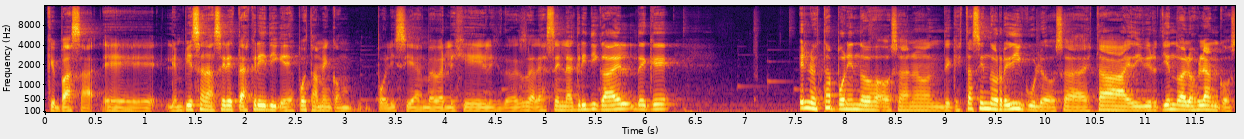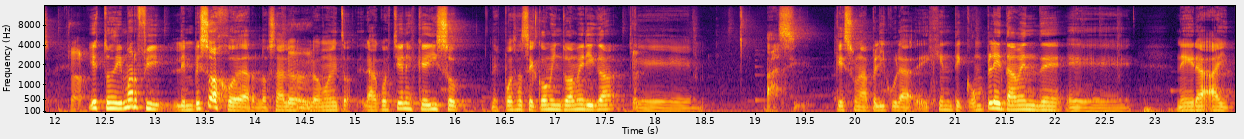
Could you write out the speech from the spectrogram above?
¿Qué pasa? Eh, le empiezan a hacer estas críticas y después también con Policía en Beverly Hills y todo eso, le hacen la crítica a él de que él no está poniendo, o sea, no, de que está haciendo ridículo, o sea, está divirtiendo a los blancos. Claro. Y esto de Murphy le empezó a joderlo, o sea, lo, Sí. lo. La cuestión es que hizo, después hace Coming to America, Sí. que, así- que es una película de gente completamente eh, negra. Hay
